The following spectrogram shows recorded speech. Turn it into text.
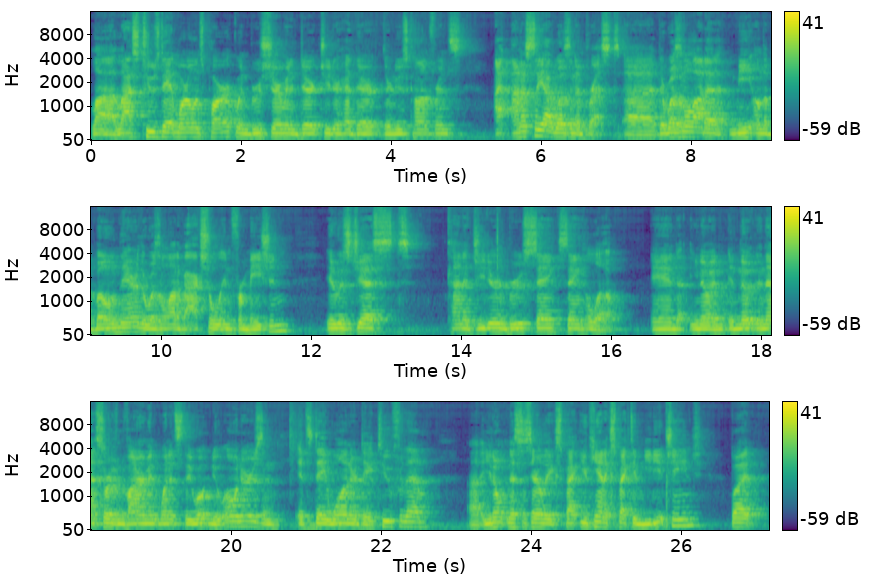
Uh, last Tuesday at Marlins Park, when Bruce Sherman and Derek Jeter had their, their news conference, I, honestly, I wasn't impressed. Uh, there wasn't a lot of meat on the bone there. There wasn't a lot of actual information. It was just kind of Jeter and Bruce saying saying hello. And you know, in in, the, in that sort of environment, when it's the new owners and it's day one or day two for them, uh, you don't necessarily expect you can't expect immediate change, but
